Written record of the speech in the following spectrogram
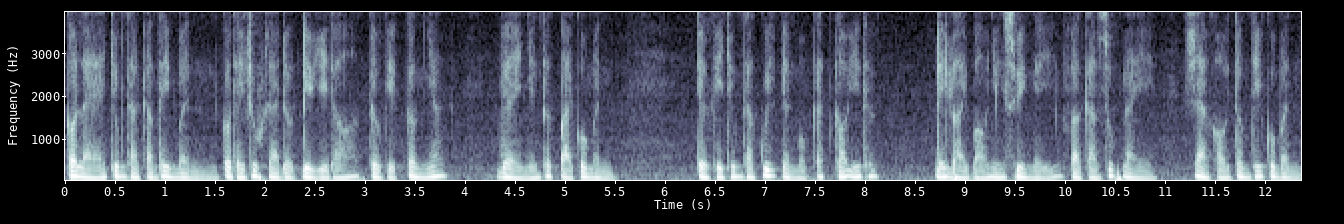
có lẽ chúng ta cảm thấy mình có thể rút ra được điều gì đó từ việc cân nhắc về những thất bại của mình. Trừ khi chúng ta quyết định một cách có ý thức để loại bỏ những suy nghĩ và cảm xúc này ra khỏi tâm trí của mình,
